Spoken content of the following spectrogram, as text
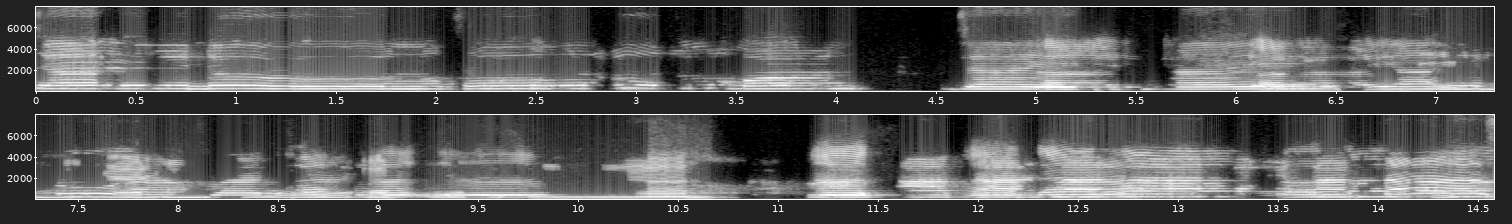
jaidun khulukon Jahit Jahit yaitu akhlaknya adalah kata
